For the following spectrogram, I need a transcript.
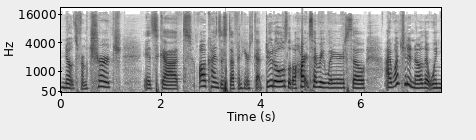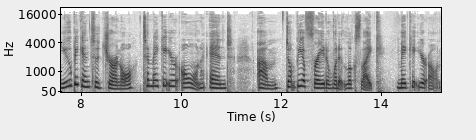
notes from church. It's got all kinds of stuff in here. It's got doodles, little hearts everywhere. So I want you to know that when you begin to journal, to make it your own and um, don't be afraid of what it looks like. Make it your own.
